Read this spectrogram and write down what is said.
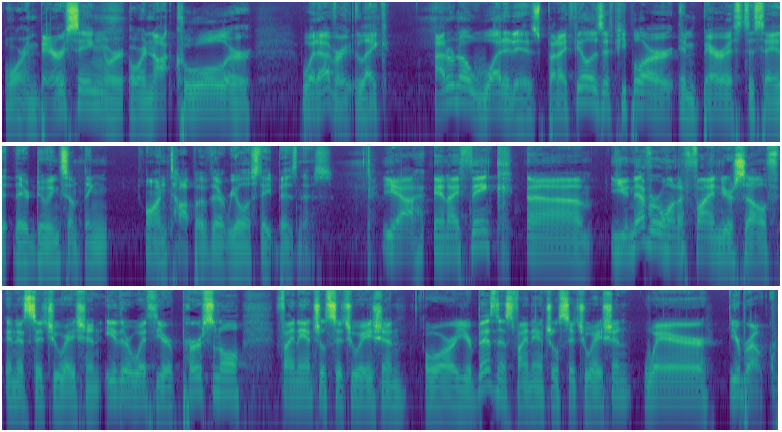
or embarrassing or or not cool or whatever. Like I don't know what it is, but I feel as if people are embarrassed to say that they're doing something on top of their real estate business. Yeah, and I think um, you never want to find yourself in a situation, either with your personal financial situation or your business financial situation, where you're broke,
